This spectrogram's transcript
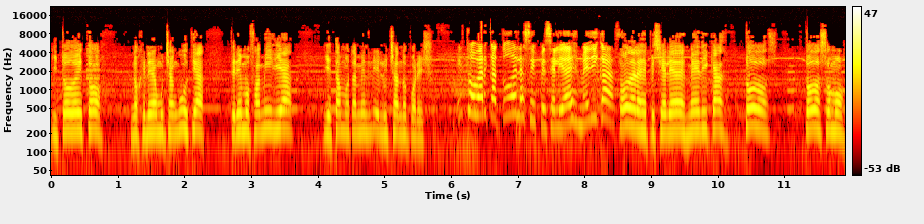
y todo esto nos genera mucha angustia. Tenemos familia y estamos también luchando por ello. ¿Esto abarca todas las especialidades médicas? Todas las especialidades médicas, todos, todos somos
